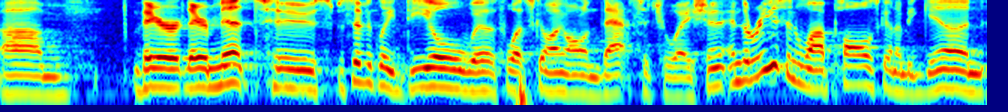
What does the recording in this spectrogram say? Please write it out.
Um, they're, they're meant to specifically deal with what's going on in that situation. And the reason why Paul's going to begin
